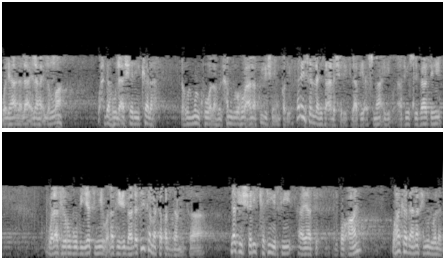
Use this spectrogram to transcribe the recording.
ولهذا لا إله إلا الله وحده لا شريك له. له الملك وله الحمد وهو على كل شيء قدير. فليس لله تعالى شريك لا في أسمائه ولا في صفاته ولا في ربوبيته ولا في عبادته كما تقدم. فنفي الشريك كثير في آيات القرآن وهكذا نفي الولد.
